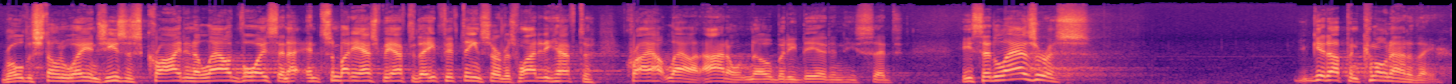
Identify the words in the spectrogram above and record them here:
Rolled the stone away, and Jesus cried in a loud voice. And, I, and somebody asked me after the 815 service, why did he have to cry out loud? I don't know, but he did. And he said, he said, Lazarus, you get up and come on out of there.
